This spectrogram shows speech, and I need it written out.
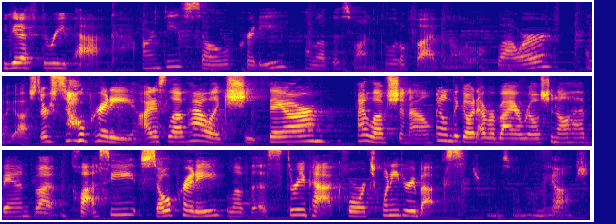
You get a three pack. Aren't these so pretty? I love this one, with the little five and the little flower. Oh my gosh, they're so pretty. I just love how like chic they are. I love Chanel. I don't think I would ever buy a real Chanel headband, but classy, so pretty. Love this. Three pack for 23 bucks. This one, oh my gosh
